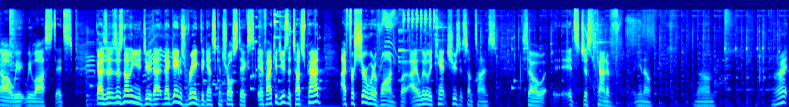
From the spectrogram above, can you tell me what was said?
Oh, we, we lost. It's Guys, there's, there's nothing you do. That, that game's rigged against control sticks. If I could use the touchpad, I for sure would have won. But I literally can't choose it sometimes. So, it's just kind of, you know. Um, Alright.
